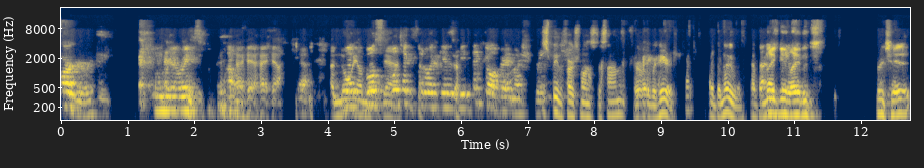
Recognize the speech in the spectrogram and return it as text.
harder. And we're gonna raise. Yeah, yeah. Yeah. Annoy them. We'll, yeah. we'll take a photo at the end of the meeting. Thank you all very much. Just be the first ones to sign it. They're over here at the new one. at the new Thank you, ladies. Appreciate it.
